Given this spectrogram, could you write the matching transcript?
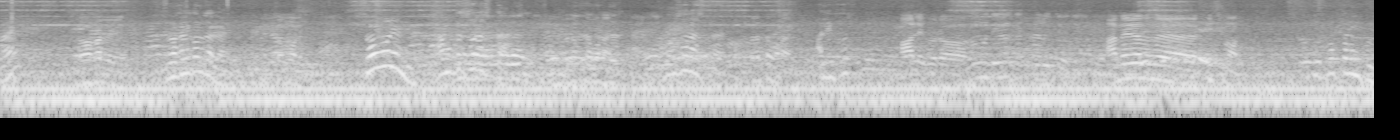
হ্যাঁ কোন জায়গায়? সমনি আমাকে সরাস্তা সরাস্তা আলিপুর? আলিপুর আমি কিসমত কিসমত করিমপুর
